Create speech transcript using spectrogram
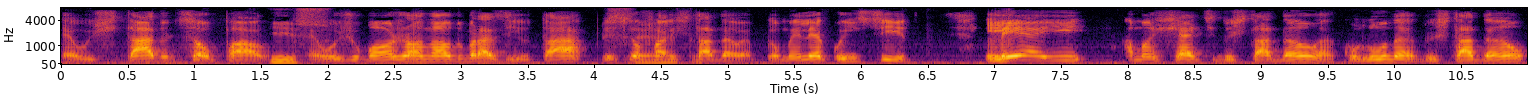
é o Estado de São Paulo. Isso. É hoje o maior jornal do Brasil, tá? Por isso certo. que eu falo Estadão, é como ele é conhecido. Lê aí a manchete do Estadão, a coluna do Estadão,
